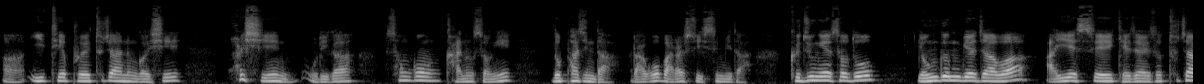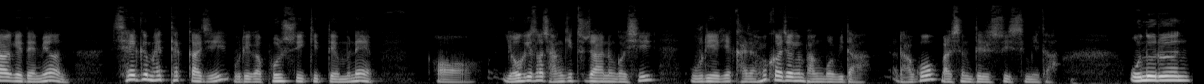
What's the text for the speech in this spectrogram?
어, ETF에 투자하는 것이 훨씬 우리가 성공 가능성이 높아진다라고 말할 수 있습니다. 그 중에서도 연금 계좌와 ISA 계좌에서 투자하게 되면 세금 혜택까지 우리가 볼 수 있기 때문에 어, 여기서 장기 투자하는 것이 우리에게 가장 효과적인 방법이다라고 말씀드릴 수 있습니다. 오늘은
